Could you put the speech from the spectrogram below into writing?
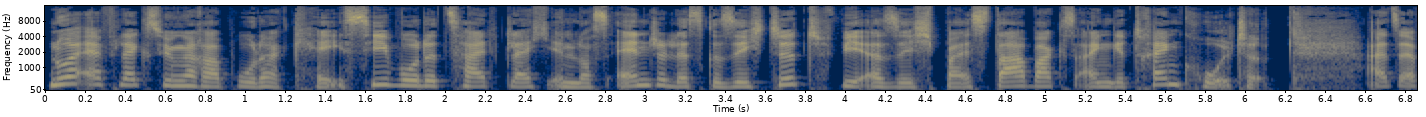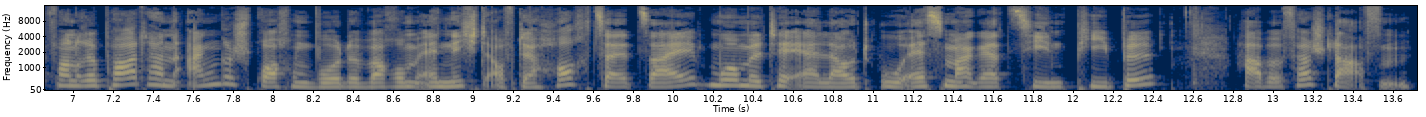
Nur Afflecks jüngerer Bruder Casey wurde zeitgleich in Los Angeles gesichtet, wie er sich bei Starbucks ein Getränk holte. Als er von Reportern angesprochen wurde, warum er nicht auf der Hochzeit sei, murmelte er laut US-Magazin People, habe verschlafen.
